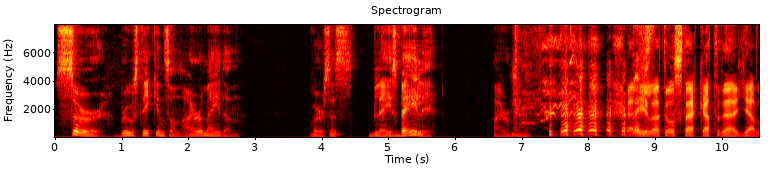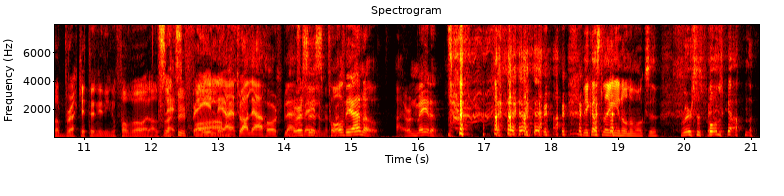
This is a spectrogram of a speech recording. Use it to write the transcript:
Sir Bruce Dickinson, Iron Maiden. Versus Blaze Bailey. Iron Maiden. Jag gillar att du har stackat den här jävla bracketen i din favör alltså. Fan. Bailey, jag tror aldrig jag har hört Blaze Bailey. Versus Paul Diano, Iron Maiden. Vi kan slänga in honom också. Versus Paul Diano.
